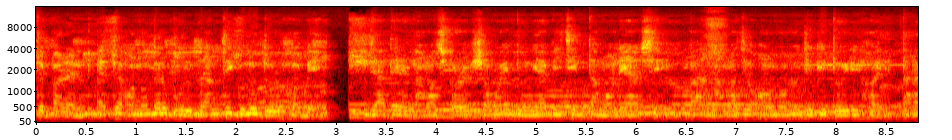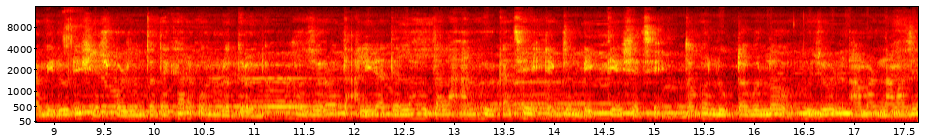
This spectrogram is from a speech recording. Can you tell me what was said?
করতে পারেন, এতে অন্যদের ভুলভ্রান্তিগুলো দূর হবে। যাদের নামাজ পড়ার সময় দুনিয়াবি চিন্তা মনে আসে বা নামাজে অমনোযোগী তৈরি হয়, তারা ভিডিওটি শেষ পর্যন্ত দেখার অনুরোধ রইল। হজরত আলী রাদিয়াল্লাহ তালা আনহুর কাছে একজন ব্যক্তি এসেছে। তখন লোকটা বলল, হুজুর, আমার নামাজে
